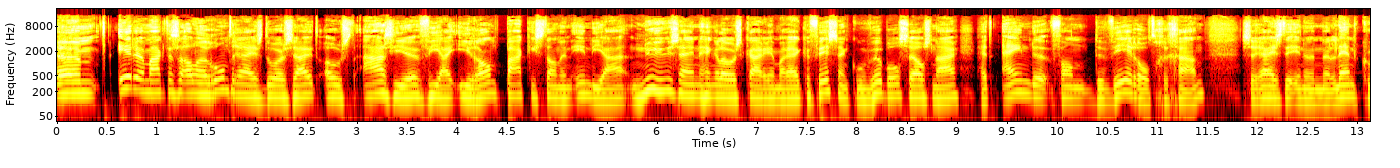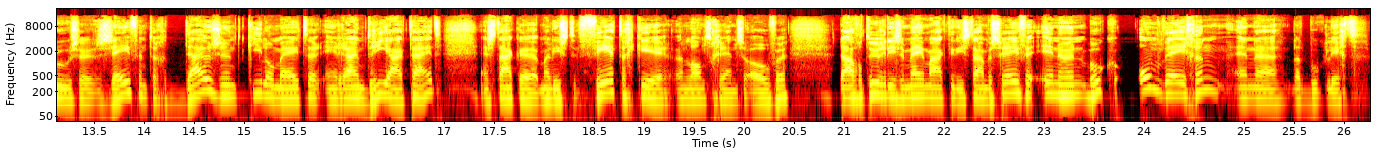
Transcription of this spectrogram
Um, eerder maakten ze al een rondreis door Zuidoost-Azië via Iran, Pakistan en India. Nu zijn Hengeloers Karin Marijke Vis en Koen Wubbel zelfs naar het einde van de wereld gegaan. Ze reisden in hun Landcruiser 70.000 kilometer in ruim drie jaar tijd... en staken maar liefst 40 keer een landsgrens over. De avonturen die ze meemaakten die staan beschreven in hun boek Omwegen. En uh, dat boek ligt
